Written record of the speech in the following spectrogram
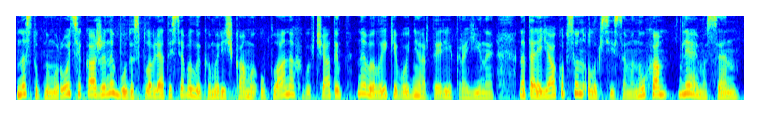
В наступному році каже, не буде сплавлятися великими річками. У планах вивчати невеликі водні артерії країни. Наталія Якобсон, Олексій Семенуха для МСН.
